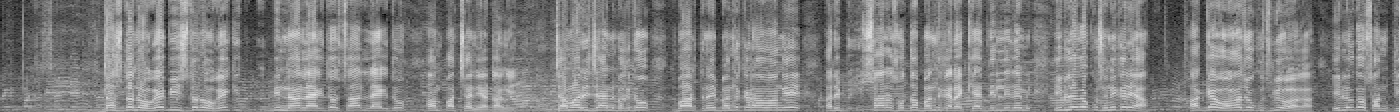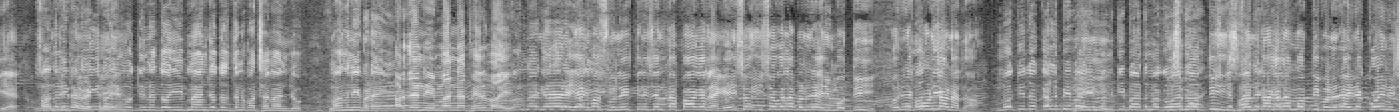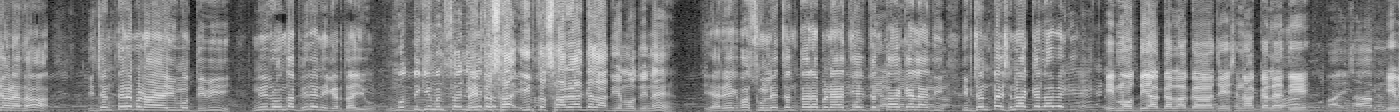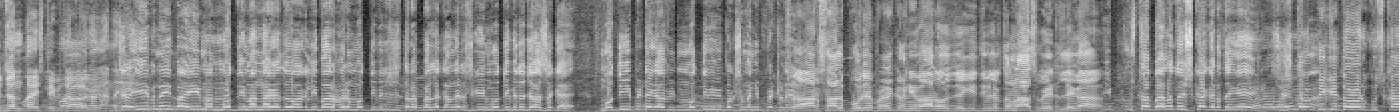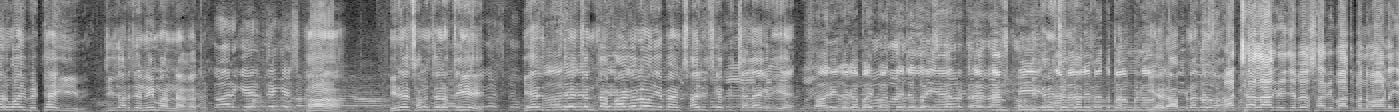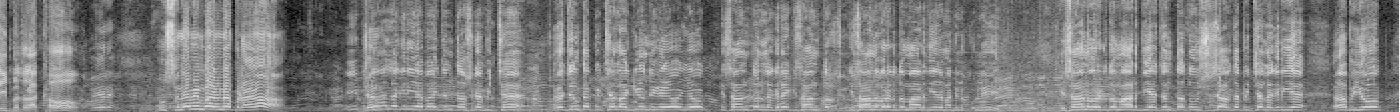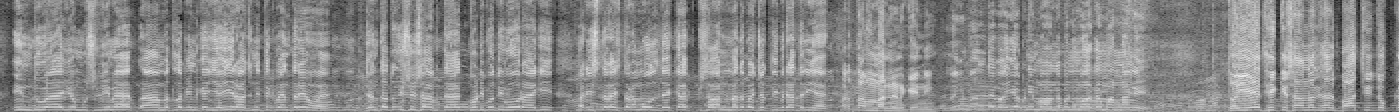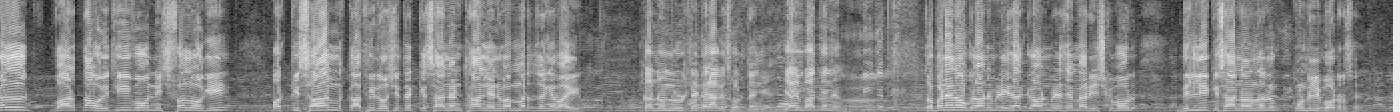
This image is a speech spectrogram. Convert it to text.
दस दिन हो गए बीस दिन हो गए कि भी ना लैग जाओ सार लैग जाओ हम पाछा नहीं हटाएँगे चाहे हमारी जान बग जाओ भारत ने बंद करावांगे और सारा सौदा बंद कर रखा है दिल्ली ने भी। इब लोग कुछ नहीं कराया। आगे होगा जो कुछ भी होगा। इब लोग तो शांति है। शांति पे बैठे भाई मोदी ने तो मान जो दस दिन पाछा मान जो माननी पड़ेगी। अर्जन नहीं मानना फिर भाई। एक बात सुन इतनी जनता पागल है इसो इसो गला बन रही है मोदी। और ये कौन मोदी- जाना था? मोदी तो कल भी भाई मन की बात में इस मोदी जनता के मोदी बन रहा है इन्हें कोई नहीं जाना था। जनता ने बनाया यू मोदी भी। नहीं रोंदा फिरे नहीं करता यू। मोदी की मनसा नहीं नहीं तो तो तो सारे आगे ला दिए मोदी ने। यार एक बात सुन ले जनता ने बनाया दिया जनता क्या ला दी। इब जनता इसने क्या लावेगी। ये मोदी आगा लगा जे इसने आगा ला दिए। ये जनता इस्तीफा अच्छा ईब नहीं भाई मोदी माना तो अगली बार फिर मोदी भी जिस तरह पहले कांग्रेस की मोदी भी तो जा सका है। मोदी भी पिटेगा मोदी भी विपक्ष में नहीं बैठने चार साल पूरे पड़े घनी बार हो जाएगी जिब लोग तो नाश बैठ लेगा। उसका पहले तो इसका कर देंगे। मोदी की तो और कुछ कार्रवाई बैठेगी जिस अर्ज़ नहीं मानना का तो। हाँ। इन्हें समझना चाहिए। ये जनता पागल हो ये सारी इसके पीछे लग रही है। सारी जगह भाई बातें चल रही हैं एमपी इतनी जनता यार अपना तो अच्छा लग रही जब सारी बात मनवाने की हिम्मत रखा हो। उसने भी मरना पड़ेगा। जन लग रही है भाई जनता उसका पीछे है। यो जनता पीछे लगी होती गई हो। यो किसान तो लग रहे किसान तो किसान वर्ग तो मार दिया मैं बिल्कुल ही। किसान वर्ग तो मार दिया जनता तो उस हिसाब से पीछे लग रही है। अब यो हिंदू है यो मुस्लिम है अ, मतलब इनके यही राजनीतिक पैंतरे हुए हैं। जनता तो इस हिसाब से थोड़ी बहुत ही वो रहेगी। और इस तरह इस तरह माहौल देखा किसान में तो भाई छत्ती बिरादरी है। मानने के नहीं। नहीं मानते भाई अपनी मांग बनवा के मानेंगे। तो ये थी किसानों के साथ बातचीत जो कल वार्ता हुई थी वो निष्फल होगी। और किसान काफ़ी रोशित है। किसान ठान लेने में मर जाएँगे भाई। कानून उल्टे करा के छोड़ देंगे। यही बात है ना। तो बने रहो ग्राउंड मीडिया के साथ। ग्राउंड मीडिया से मैं हरीश कपूर दिल्ली किसान आंदोलन कुंडली बॉर्डर से।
